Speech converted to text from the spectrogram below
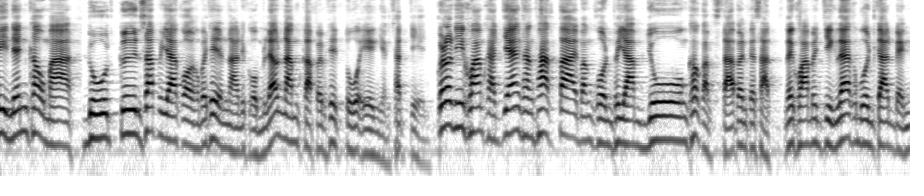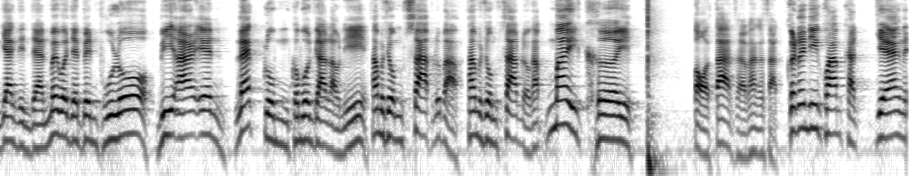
ที่เน้นเข้ามาดูดกลืนทรัพยากรของประเทศอานิคม แล้วนำกลับไปประเทศตัวเองอย่างชัดเจน กรณีความขัดแย้งทางภาคใต้บางคนพยายามโยงเข้ากับสถาบันกษัตริย์ ในความเป็นจริงและกระบวนการแบ่งแยกดินแดน ไม่ว่าจะเป็นพูโล BRN และกลุ่มกระบวนการเหล่านี้ท่านผู้ชมทราบหรือเปล่าท่านผู้ชมทราบหรือครับ ไม่เคย ต่อต้านสถาบันกษัตริย์ กรณีความขัดแย้งใน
